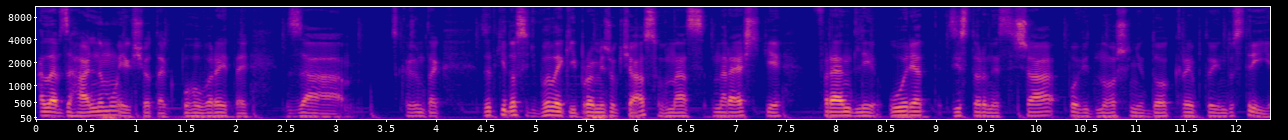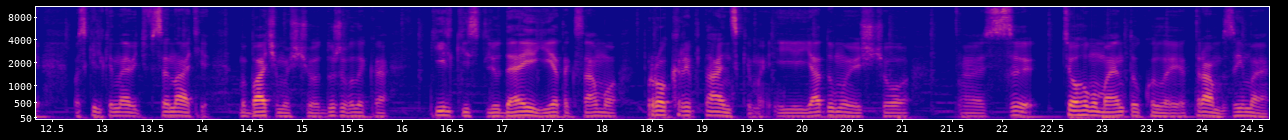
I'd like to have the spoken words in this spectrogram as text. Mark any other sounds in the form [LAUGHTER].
Але в загальному, якщо так поговорити за, скажімо так, за такий досить великий проміжок часу, в нас нарешті френдлі уряд зі сторони США по відношенню до криптоіндустрії, оскільки навіть в Сенаті ми бачимо, що дуже велика кількість людей є так само прокриптанськими. І я думаю, що е, з цього моменту, коли Трамп займе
